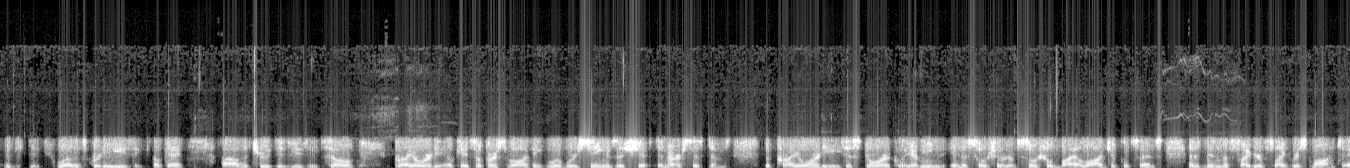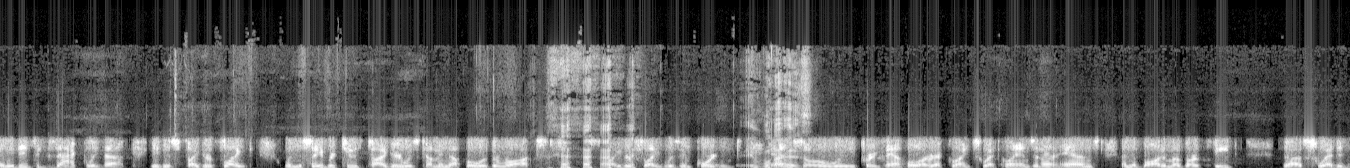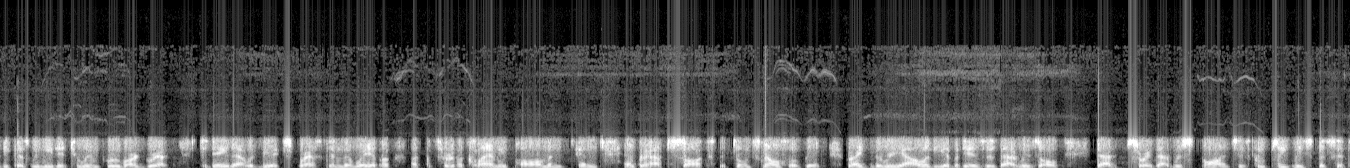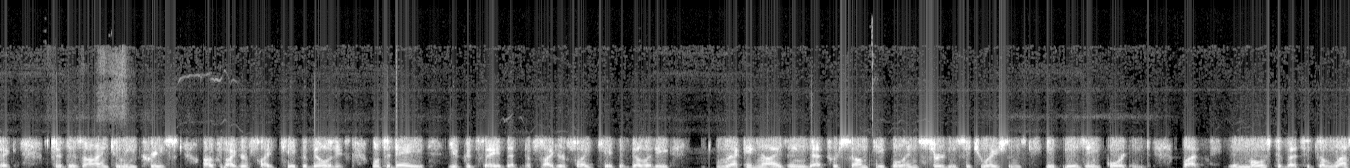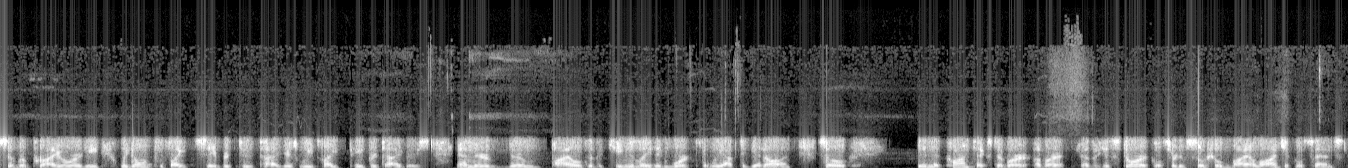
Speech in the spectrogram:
Well, it's pretty easy. Okay, uh, the truth is easy. So, priority. Okay, so first of all, I think what we're seeing is a shift in our systems. The priority, historically, I mean, in a social, social biological sense, has been the fight or flight response, and it is exactly that. It is fight or flight. When the saber-toothed tiger was coming up over the rocks, fight or flight was important. It was. So, we, for example, our eccrine sweat glands in our hands and the bottom of our feet uh, sweated because we needed to improve our grip. Today, that would be expressed in the way of a, a, sort of a clammy palm and, and, and perhaps socks that don't smell so good, right? The reality of it is, is that result, that, sorry, that response is completely specific to design to increase our fight or flight capabilities. Well, today, you could say that the fight or flight capability recognizing that for some people in certain situations it is important, but in most of us it's a less of a priority. We don't fight saber-toothed tigers, we fight paper tigers, and they're they're piles of accumulated work that we have to get on. So in the context of our of our of a historical sort of social biological sense,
